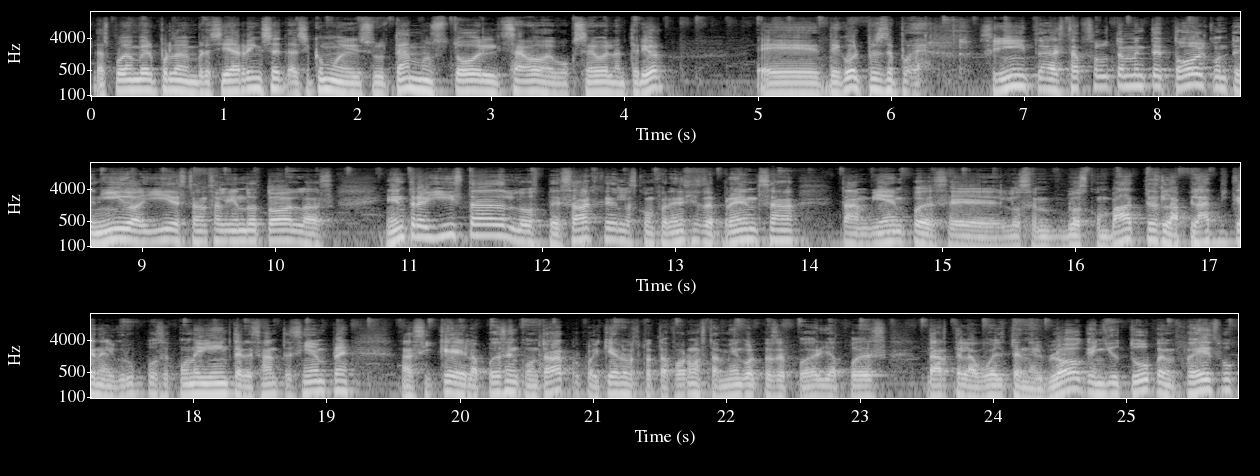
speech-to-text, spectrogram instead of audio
las pueden ver por la membresía Ringset, así como disfrutamos todo el sábado de boxeo del anterior, eh, de golpes de poder. Sí, está absolutamente todo el contenido ahí, están saliendo todas las entrevistas, los pesajes, las conferencias de prensa, también pues eh, los, em- los combates, la plática en el grupo se pone bien interesante siempre, así que la puedes encontrar por cualquiera de las plataformas, también Golpes de Poder, ya puedes darte la vuelta en el blog, en YouTube, en Facebook,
